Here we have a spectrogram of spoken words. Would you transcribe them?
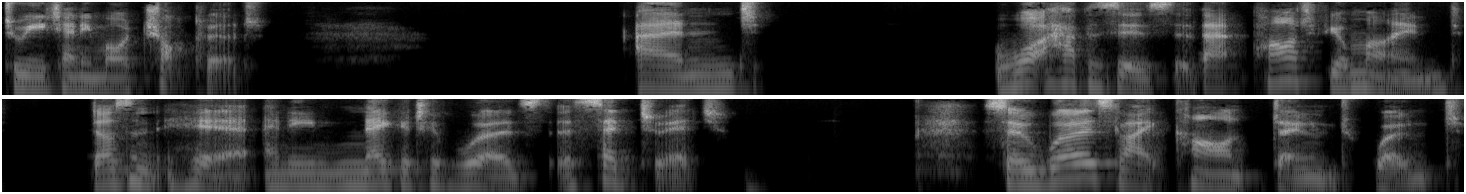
to eat any more chocolate. And what happens is that that part of your mind doesn't hear any negative words that are said to it. So words like can't, don't, won't,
